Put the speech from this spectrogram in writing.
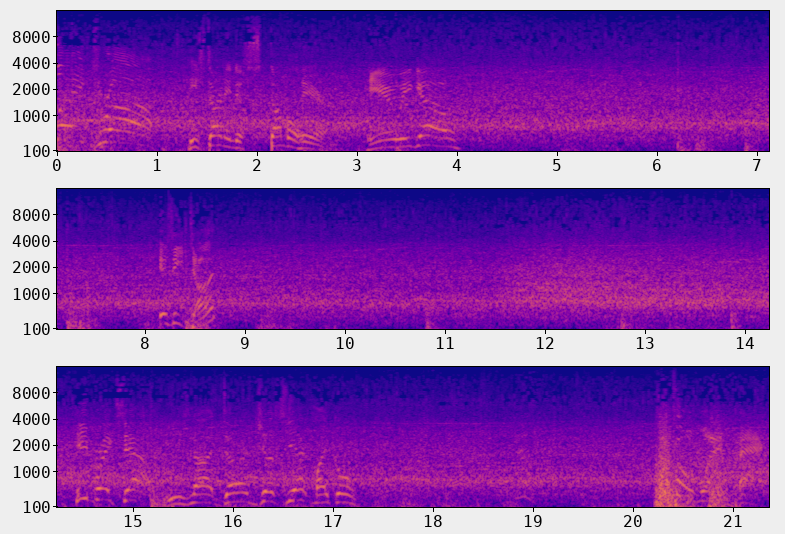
Leg drop! He's starting to stumble here. Here we go. Is he done? He breaks out. He's not done just yet, Michael. Boom, what impact!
